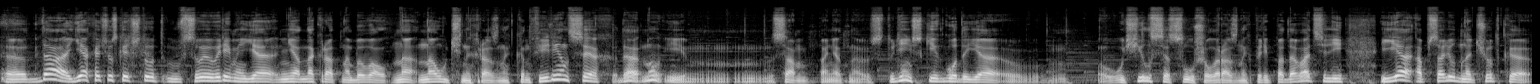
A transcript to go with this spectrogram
Э, да, я хочу сказать, что вот в свое время я неоднократно бывал на научных разных конференциях, да, ну и сам, понятно, в студенческие годы я учился, слушал разных преподавателей, и я абсолютно четко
